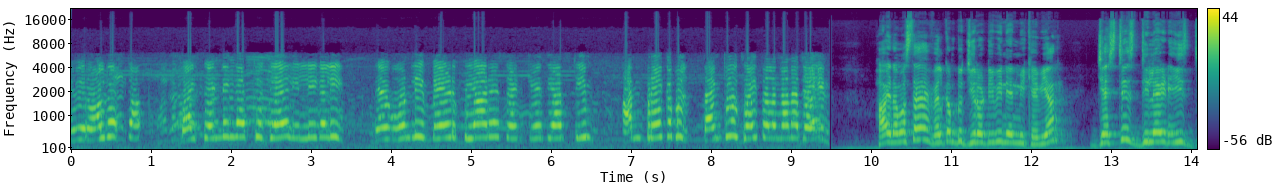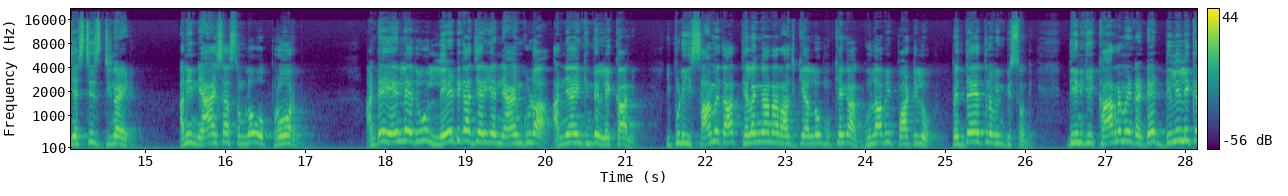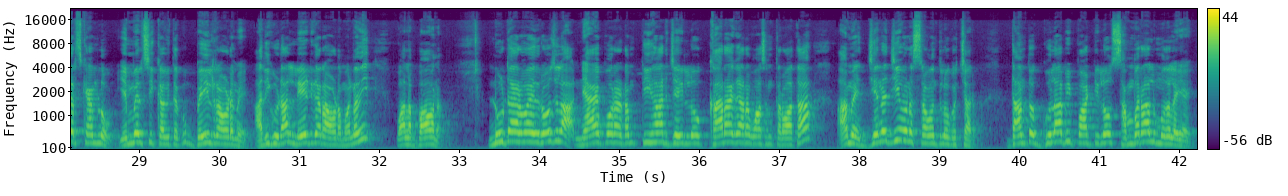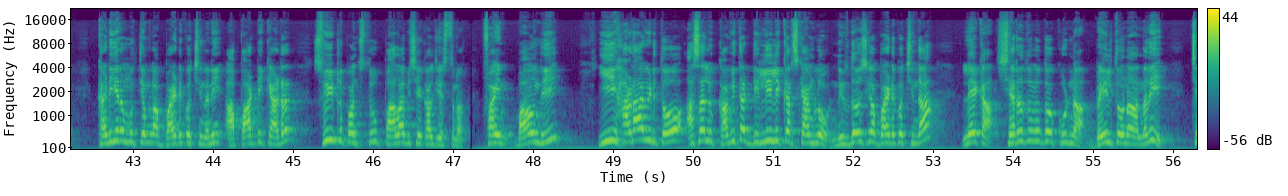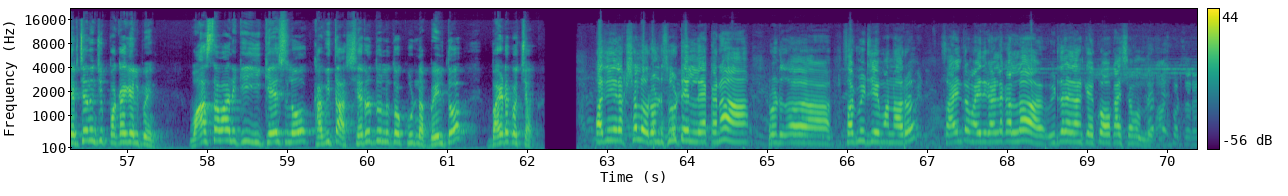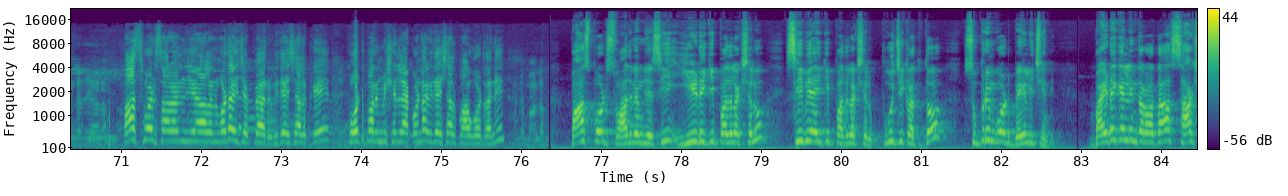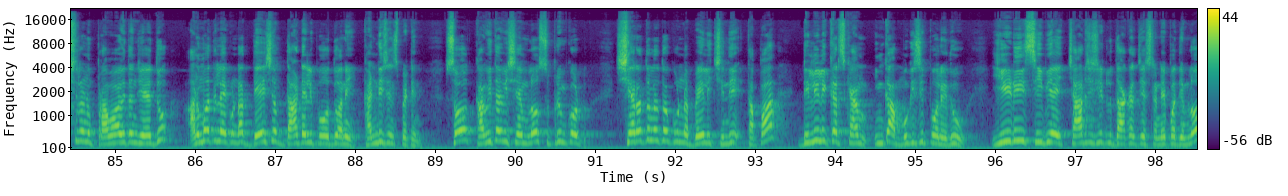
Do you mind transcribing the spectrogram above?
we were always stopped by sending us to jail illegally. They only made BRS and KCR's team unbreakable. Thank you, Jai Telangana, Jai Hind. Hi నమస్తే. Welcome to zero TV నేను మీ KVR justice delayed is justice denied అని న్యాయశాస్త్రంలో ఓ proverb అంటే ఏం లేదు లేటుగా జరిగే న్యాయం కూడా అన్యాయం కిందే లెక్క అని. ఇప్పుడు ఈ సామెత తెలంగాణ రాజకీయాల్లో ముఖ్యంగా గులాబీ పార్టీలో పెద్ద ఎత్తున వినిపిస్తుంది. దీనికి కారణం ఏంటంటే ఢిల్లీ లీకర్ స్కామ్లో ఎమ్మెల్సీ కవితకు బెయిల్ రావడమే. అది కూడా లేట్గా రావడం అన్నది వాళ్ళ భావన. నూట అరవై ఐదు రోజుల న్యాయ పోరాటం తీహార్ జైల్లో కారాగార వాసం తర్వాత ఆమె జనజీవన స్రవంతిలోకి వచ్చారు. దాంతో గులాబీ పార్టీలో సంబరాలు మొదలయ్యాయి. కడిగిన ముత్యంలా బయటకు వచ్చిందని ఆ పార్టీ క్యాడర్ స్వీట్లు పంచుతూ పాలాభిషేకాలు చేస్తున్నారు. ఫైన్ బాగుంది. ఈ హడావిడితో అసలు కవిత ఢిల్లీ లిక్కర్ స్కామ్లో నిర్దోషిగా బయటకు వచ్చిందా లేక షరతులతో కూడిన బెయిల్తోనా అన్నది చర్చ నుంచి పక్కకి వెళ్ళిపోయింది. వాస్తవానికి ఈ కేసులో కవిత షరతులతో కూడిన బెయిల్తో బయటకు వచ్చారు పది లక్షలు రెండు సూటీలు లేకన రెండు సబ్మిట్ చేయమన్నారు. సాయంత్రం ఐదు గంటలకల్లా విడుదలయ్యడానికి ఎక్కువ అవకాశం ఉంది. పాస్పోర్ట్ సరెండర్ చేయాలని కూడా చెప్పారు. విదేశాలకి కోర్టు పర్మిషన్ లేకుండా విదేశాలు పోకూడదని. పాస్పోర్ట్ స్వాధీనం చేసి ఈడీకి పది లక్షలు సిబిఐకి పది లక్షలు పూచీకత్తుతో సుప్రీంకోర్టు బెయిల్ ఇచ్చింది. బయటకు వెళ్ళిన తర్వాత సాక్షులను ప్రభావితం చేయొద్దు అనుమతి లేకుండా దేశం దాటెళ్ళిపోవద్దు అని కండిషన్స్ పెట్టింది. సో కవిత విషయంలో సుప్రీంకోర్టు షరతులతో కూడిన బెయిల్ ఇచ్చింది తప్ప ఢిల్లీ లిక్కర్ స్కామ్ ఇంకా ముగిసిపోలేదు. ఈడీ సిబిఐ ఛార్జిషీట్లు దాఖలు చేసిన నేపథ్యంలో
